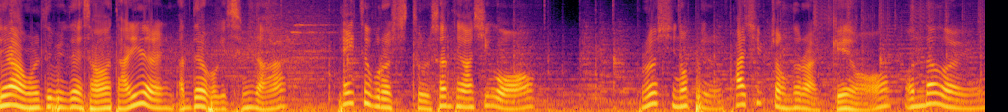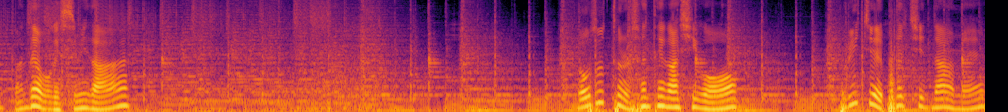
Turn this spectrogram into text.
제라 월드빌드에서 다리를 만들어 보겠습니다. 페이트 브러쉬 툴 선택하시고 브러쉬 높이를 80 정도로 할게요. 언덕을 만들어 보겠습니다. 노드 툴을 선택하시고 브릿지를 펼친 다음에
